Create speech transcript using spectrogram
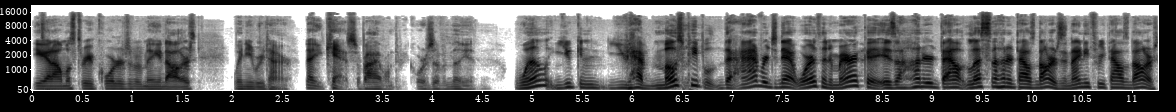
you got almost three quarters of a million dollars when you retire Now you can't survive on three quarters of a million. well, you can. You have most people. The average net worth in America is a hundred thousand, less than a hundred thousand dollars, and ninety three thousand dollars.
